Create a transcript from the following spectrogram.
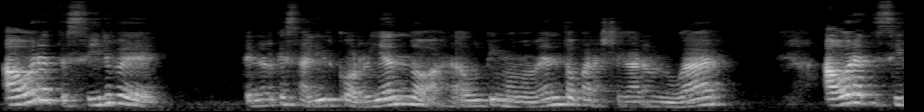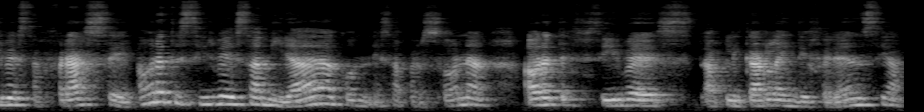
¿Ahora te sirve tener que salir corriendo a último momento para llegar a un lugar? Ahora te sirve esa frase, ahora te sirve esa mirada con esa persona, ahora te sirve aplicar la indiferencia,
